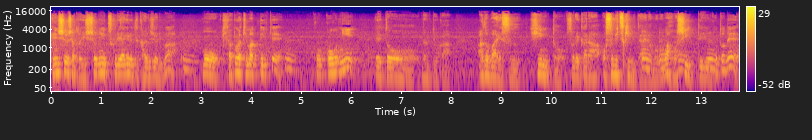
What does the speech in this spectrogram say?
編集者と一緒に作り上げるって感じよりはもう企画が決まっていて、うん。ここにえっ、となんていうかアドバイスヒントそれからお墨付きみたいなものが欲しいっていうことで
